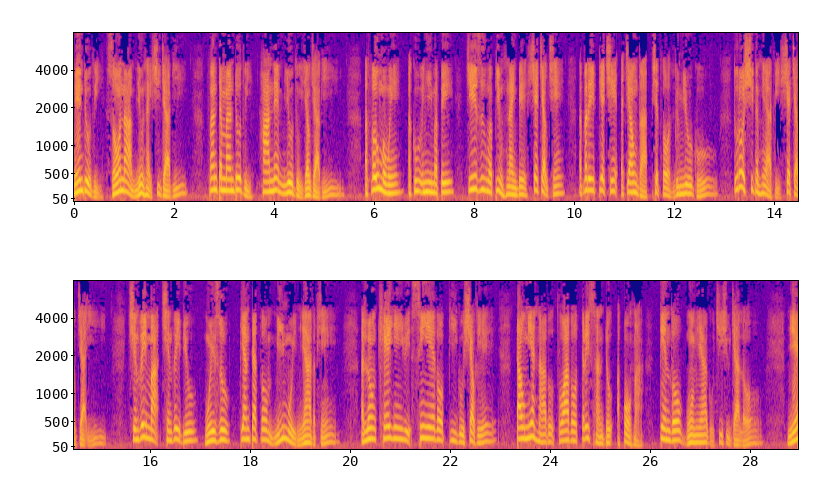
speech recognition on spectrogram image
မင်းတို့သည်ဇောနမြို့၌ရှိကြပြီ တန်တမန်တို့သည်ဟာနက်မြို့သို့ရောက်ကြပြီအသုံးမဝင်အကူအညီမပေးကျေးဇူးမပြုနိုင်ပေရှက်ကြောက်ခြင်းအတရေပြက်ခြင်းအကြောင်းသာဖြစ်သောလူမျိုးကိုသူတို့ရှိသမျှသည်ရှက်ကြောက်ကြ၏ရှင်သိမရှင်သိပြိုငွေစိုးပြန်တက်သောမီးမွေများသဖြင့်အလွန်ခဲရင်၍ဆင်းရဲသောပြည်ကိုရှောက်လျက်တောင်မျက်နှာသို့သွားသောတိရစ္ဆာန်တို့အပေါ်မှတင်သောဝန်များကိုကြည့်ရှုကြလော့မြဲ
